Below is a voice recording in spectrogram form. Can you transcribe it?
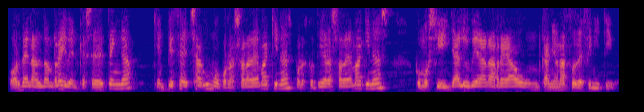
ordena al Don Raven que se detenga, que empiece a echar humo por la sala de máquinas, por la escotilla de la sala de máquinas, como si ya le hubieran arreado un cañonazo definitivo.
